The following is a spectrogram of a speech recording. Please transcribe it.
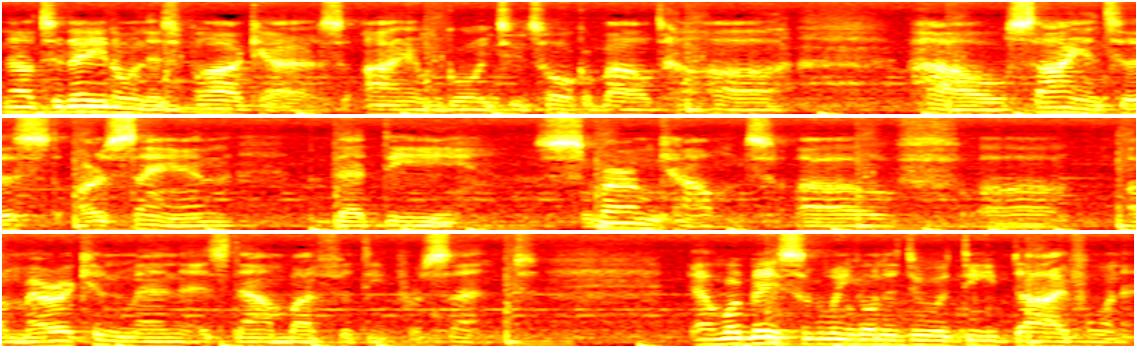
Now, today on this podcast, I am going to talk about uh, how scientists are saying that the sperm count of uh, American men is down by 50% and we're basically going to do a deep dive on it.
